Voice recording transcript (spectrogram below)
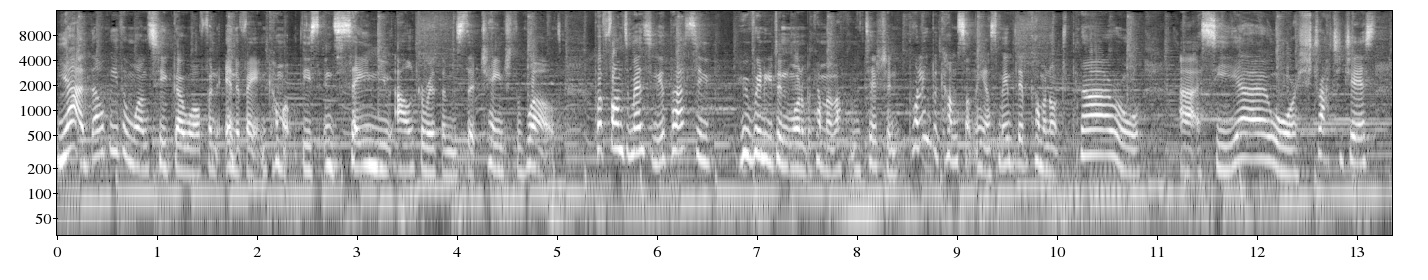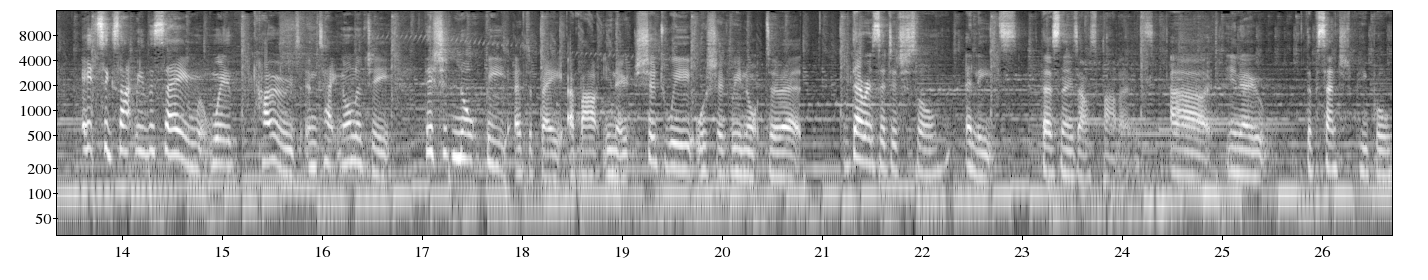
Yeah, they'll be the ones who go off and innovate and come up with these insane new algorithms that change the world. But fundamentally, the person who really didn't want to become a mathematician probably becomes something else. Maybe they become an entrepreneur or uh, a CEO or a strategist. It's exactly the same with code and technology. There should not be a debate about, you know, should we or should we not do it. There is a digital elite, there's no doubt about it. Uh, you know, the percentage of people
